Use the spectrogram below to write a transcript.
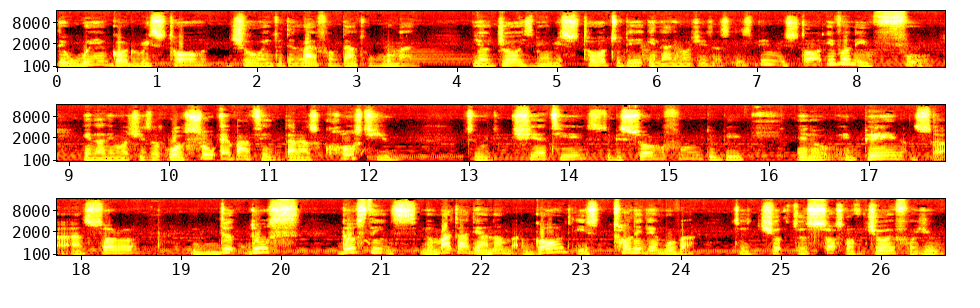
the way God restored joy into the life of that woman, your joy is being restored today in the name of Jesus. It's being restored even in full in the name of Jesus. Whatsoever thing that has caused you to shed tears, to be sorrowful, to be, you know, in pain and sorrow, th- those those things, no matter their number, God is turning them over to jo- to source of joy for you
